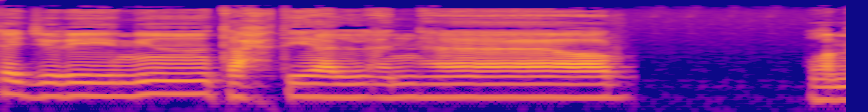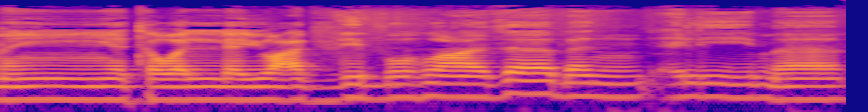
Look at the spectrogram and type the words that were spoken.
تجري من تحتها الأنهار. ومن يتول يعذبه عذابا اليما.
